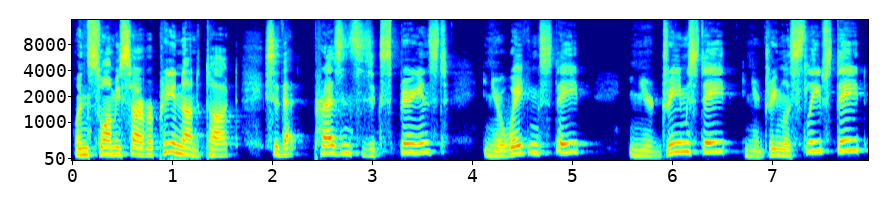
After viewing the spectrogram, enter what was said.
When Swami Sarvapriyananda talked, he said that presence is experienced in your waking state, in your dream state, in your dreamless sleep state.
